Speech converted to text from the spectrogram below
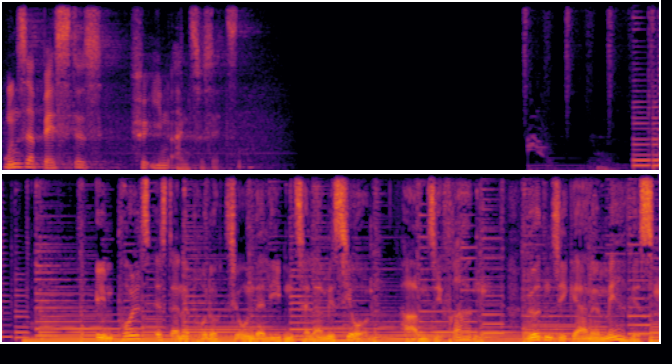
unser Bestes für ihn einzusetzen. Impuls ist eine Produktion der Liebenzeller Mission. Haben Sie Fragen? Würden Sie gerne mehr wissen?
